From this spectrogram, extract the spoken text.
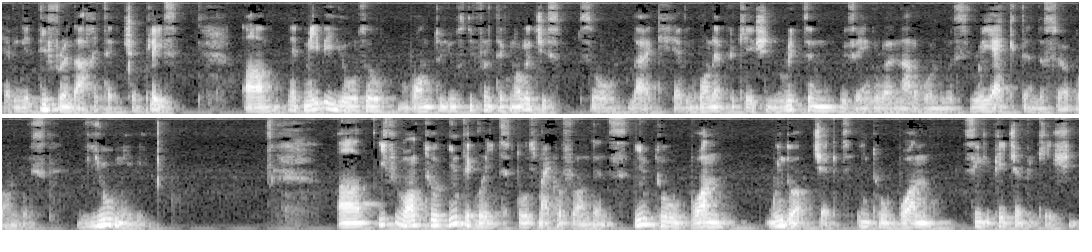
having a different architecture in place. Um, and maybe you also want to use different technologies. So like having one application written with Angular, another one with React, and the third one with Vue maybe. Uh, if you want to integrate those micro frontends into one window object, into one single page application,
